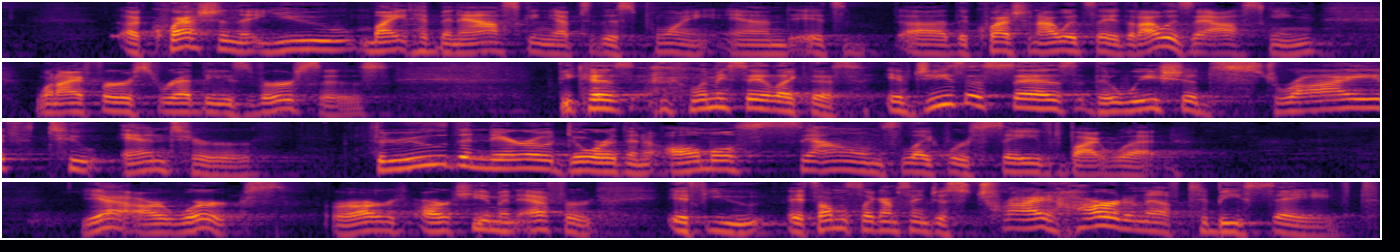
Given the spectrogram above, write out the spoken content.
a question that you might have been asking up to this. And it's uh, the question I would say that I was asking when I first read these verses. Because let me say it like this if Jesus says that we should strive to enter through the narrow door, then it almost sounds like we're saved by what? Yeah, our works or our, our human effort. If you, it's almost like I'm saying, just try hard enough to be saved.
